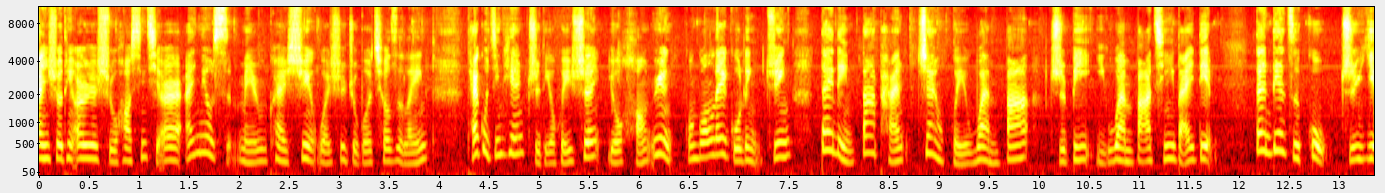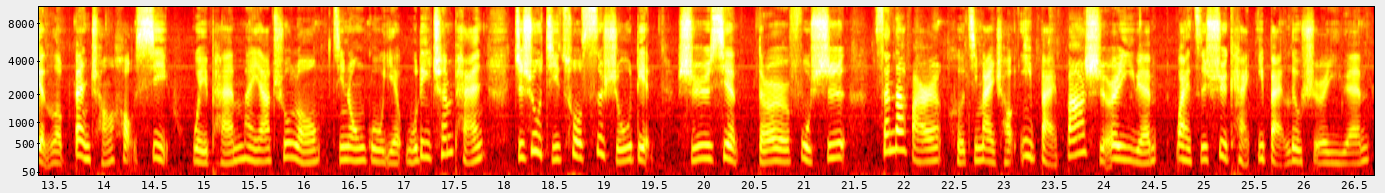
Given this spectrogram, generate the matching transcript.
欢迎收听二月十五号星期二 iNews 每日快讯，我是主播邱子玲。台股今天止跌回升，由航运、观光类股领军，带领大盘站回万八，直逼一万八千一百点。但电子股只演了半场好戏，尾盘卖压出笼，金融股也无力撑盘，指数急挫四十五点，十日线得而复失。三大法人合计卖超一百八十二亿元，外资续砍一百六十二亿元。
